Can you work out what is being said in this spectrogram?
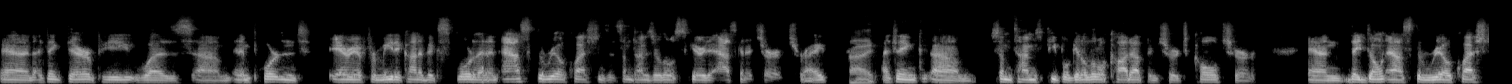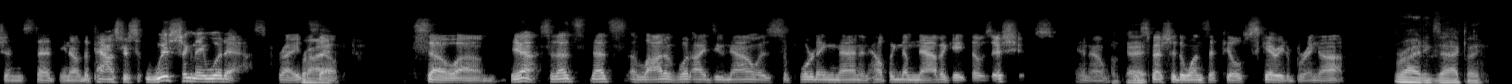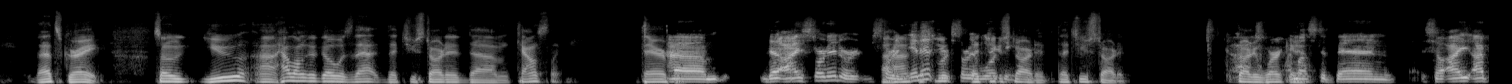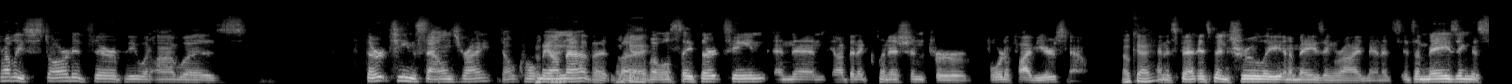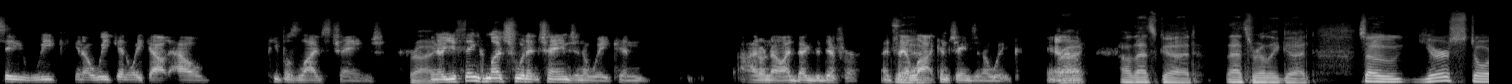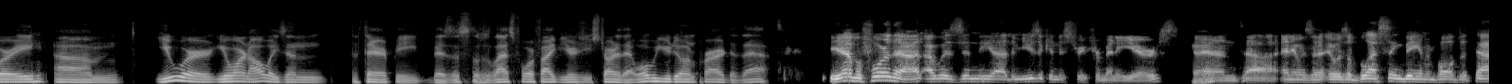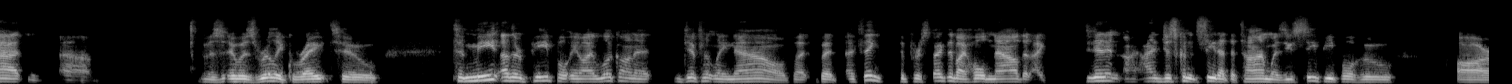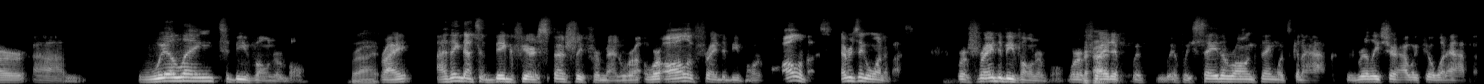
and i think therapy was um, an important area for me to kind of explore that and ask the real questions that sometimes are a little scary to ask in a church right Right. i think um, sometimes people get a little caught up in church culture and they don't ask the real questions that you know the pastors wishing they would ask right, Right. so so um yeah so that's that's a lot of what i do now is supporting men and helping them navigate those issues you know Okay. especially the ones that feel scary to bring up Right. Exactly. That's great. So you, uh, how long ago was that that you started um, counseling therapy? um that i started or started Uh-huh. in That it you- or started that working You started that you started. Gosh, started working i must have been so i i probably started therapy when i was 13 sounds right don't quote me on that but, but Okay. but we'll say 13 and then i've been a clinician for four to five years now Okay. and it's been it's been truly an amazing ride man it's it's amazing to see week you know week in week out how people's lives change Right. you know you think much wouldn't change in a week and i don't know i beg to differ I'd say Yeah. a lot can change in a week. You know? Right. Oh, that's good. That's really good. So your story, um, you were you weren't always in the therapy business. Those last four or five years you started that. What were you doing prior to that? Yeah, before that, I was in the uh, the music industry for many years, Okay. and uh, and it was a it was a blessing being involved with that. Um, it was it was really great to to meet other people. You know, I look on it differently now, but but I think the perspective I hold now that I didn't I- I just couldn't see it at the time was you see people who are um, willing to be vulnerable Right. right? I think that's a big fear, especially for men. We're, we're all afraid to be vulnerable. All of us, every single one of us. We're afraid to be vulnerable. We're afraid if, if if we say the wrong thing, what's going to happen? We're really sure how we feel, what happens.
